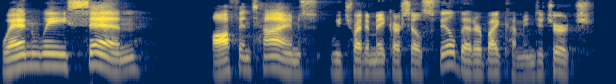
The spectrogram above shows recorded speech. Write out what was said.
When we sin, oftentimes we try to make ourselves feel better by coming to church.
